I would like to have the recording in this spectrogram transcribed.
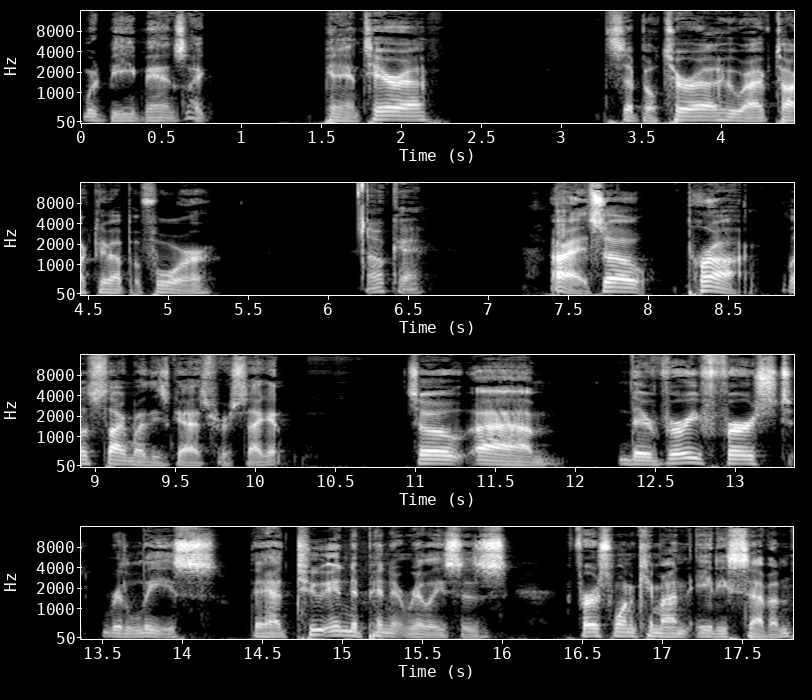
would be bands like Pantera, Sepultura, who I've talked about before. Okay. All right, so Prong. Let's talk about these guys for a second. So, um, their very first release, they had two independent releases. First one came out in '87,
